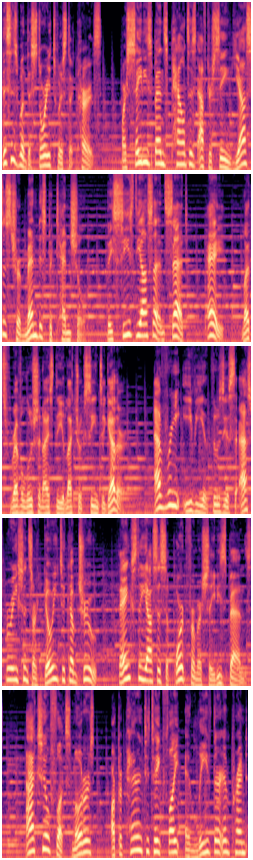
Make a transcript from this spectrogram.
This is when the story twist occurs. Mercedes-Benz pounces after seeing Yasa's tremendous potential. They seized YASA and said, hey, let's revolutionize the electric scene together. Every EV enthusiast's aspirations are going to come true thanks to YASA's support for Mercedes-Benz. Axial Flux Motors are preparing to take flight and leave their imprint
